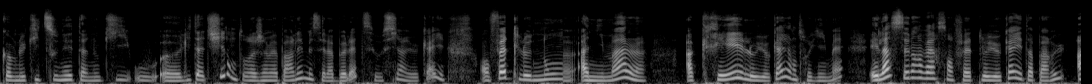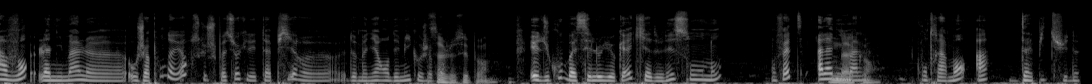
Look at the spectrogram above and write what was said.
comme le kitsune, tanuki ou euh, l'itachi, dont on n'a jamais parlé, mais c'est la belette, c'est aussi un yokai, en fait, le nom euh, animal a créé le yokai, entre guillemets. Et là, c'est l'inverse, en fait. Le yokai est apparu avant l'animal euh, au Japon, d'ailleurs, parce que je suis pas sûre qu'il est tapir euh, de manière endémique au Japon. Ça, je sais pas. Et du coup, bah, c'est le yokai qui a donné son nom, en fait, à l'animal D'accord. Contrairement à d'habitude.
